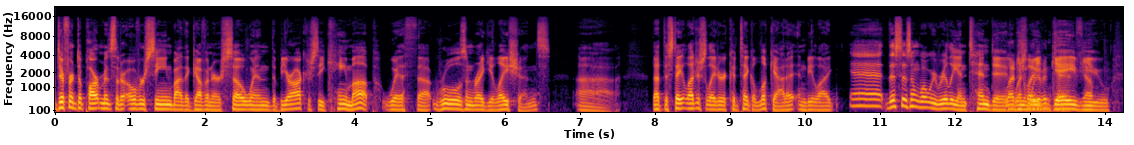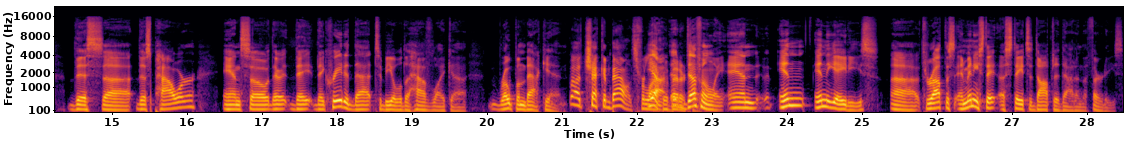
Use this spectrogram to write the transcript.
different departments that are overseen by the governor. So when the bureaucracy came up with uh, rules and regulations, uh, that the state legislator could take a look at it and be like, "Eh, this isn't what we really intended when we Legislative gave yep. you this uh, this power." And so they they they created that to be able to have like a rope them back in. Well, check and balance for lack yeah, of a better term. definitely. And in in the 80s, uh, throughout this, and many state, uh, states adopted that in the 30s.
